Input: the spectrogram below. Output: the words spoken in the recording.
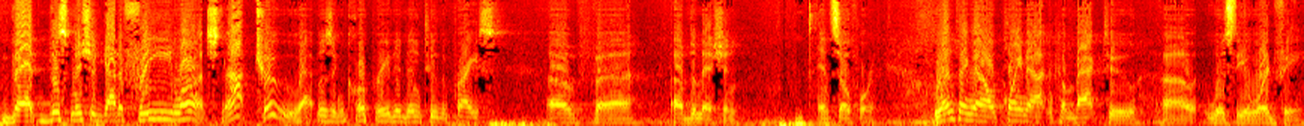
that this mission got a free launch. Not true. That was incorporated into the price of, uh, of the mission and so forth. One thing that I'll point out and come back to uh, was the award fee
